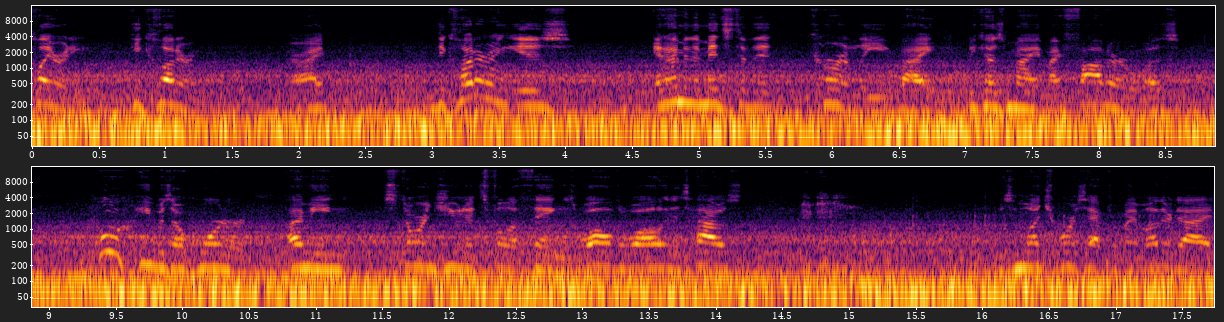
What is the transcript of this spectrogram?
clarity, decluttering. All right? Decluttering is, and I'm in the midst of it currently by because my my father was whew, he was a hoarder. I mean, storage units full of things, wall to wall in his house. it was much worse after my mother died.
